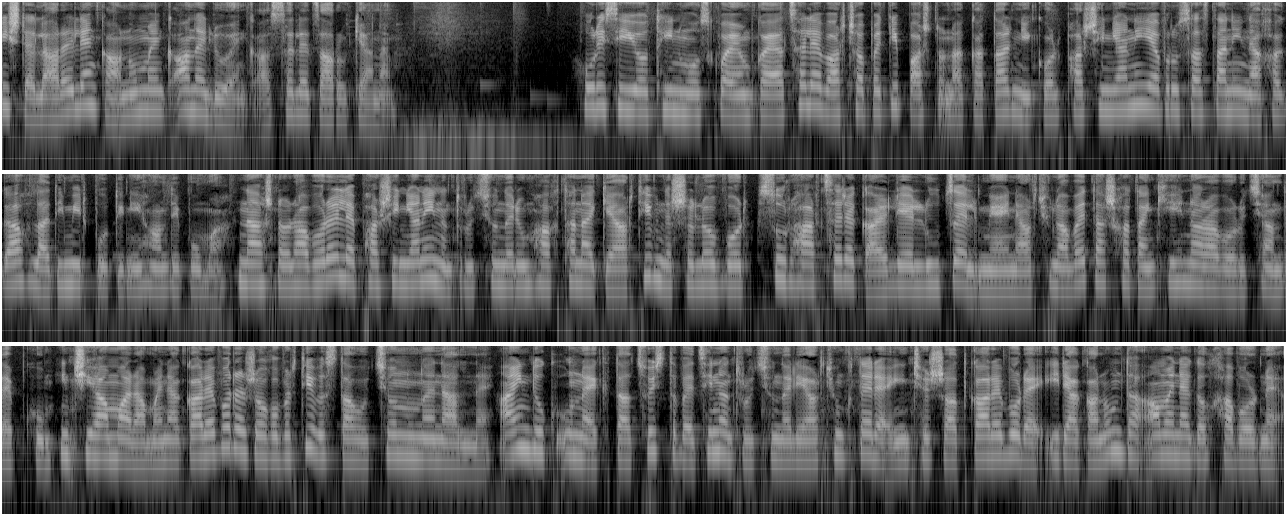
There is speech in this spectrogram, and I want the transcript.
միշտ էլ արել ենք, անում ենք, անելու ենք, ասել է Ծառուկյանը։ Հուլիսի 7-ին Մոսկվայում կայացել է վարչապետի պաշտոնակատար Նիկոլ Փաշինյանի եւ Ռուսաստանի նախագահ Վլադիմիր Պուտինի հանդիպումը։ Նա շնորհավորել է Փաշինյանին ընտրություններում հաղթանակի արդիվ նշելով, որ սուր հարցերը կարելի է լուծել միայն արդյունավետ աշխատանքի հնարավորության դեպքում, ինչի համար ամենակարևորը ժողովրդի վստահություն ունենալն է։ Այն դուք ունեք, դա ցույց տվեցին ընտրությունների արդյունքները, ինչը շատ կարևոր է, իրականում դա ամենագլխավորն է,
